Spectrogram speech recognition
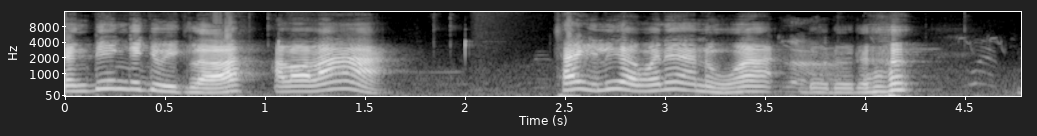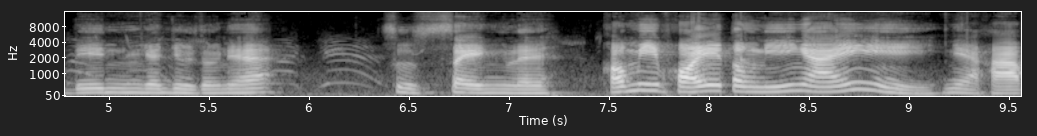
ยังดิ้นกันอยู่อีกเหรออลอล่า ใช่เรื่องไหมเนี่ยหนูอะดูดูดูดิ้นกันอยู่ตรงเนี้ยสุดเซ็งเลยเขามีพอยต์ตรงนี้ไง เนี่ยครับ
